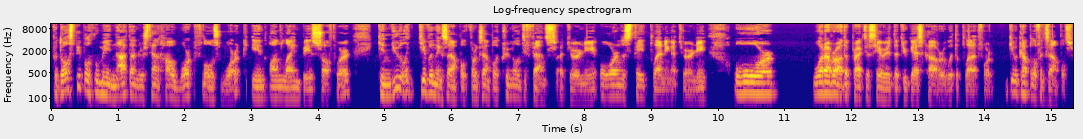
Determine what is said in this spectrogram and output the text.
For those people who may not understand how workflows work in online based software, can you like give an example? For example, a criminal defense attorney or an estate planning attorney or whatever other practice area that you guys cover with the platform. Give a couple of examples.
